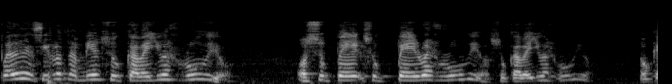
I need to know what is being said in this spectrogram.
Puedes decirlo también, su cabello es rubio. O su, pe- su pelo es rubio, su cabello es rubio. ¿Ok?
